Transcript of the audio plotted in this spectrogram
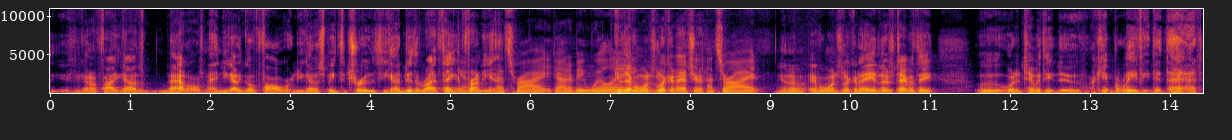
if you're gonna fight God's battles, man, you got to go forward. You got to speak the truth. You got to do the right thing in front of you, That's right. You got to be willing. because everyone's looking at you. That's right. You know, everyone's looking. Hey, there's Timothy. Ooh, what did Timothy do? I can't believe he did that.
